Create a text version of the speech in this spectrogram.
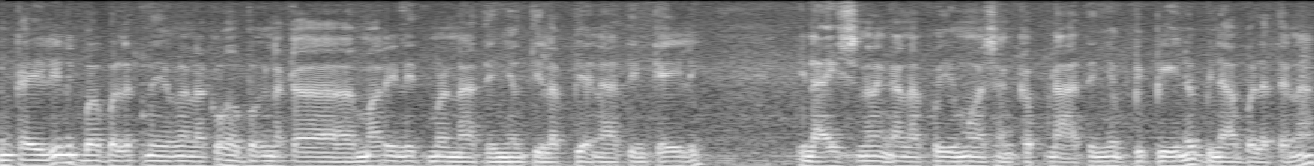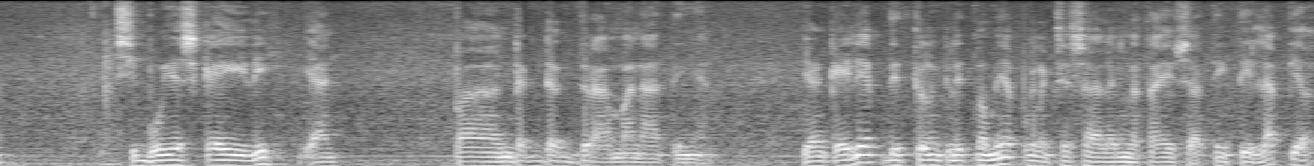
Ang kaili, nagbabalat na yung anak ko habang naka-marinate muna natin yung tilapia natin kaili. Inayos na ng anak ko yung mga sangkap natin, yung pipino, binabalatan na. Sibuyas kaili, yan. Pagdagdag drama natin yan. Yan kaili, update ko lang ulit mamaya pag nagsasalang na tayo sa ating tilapia.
